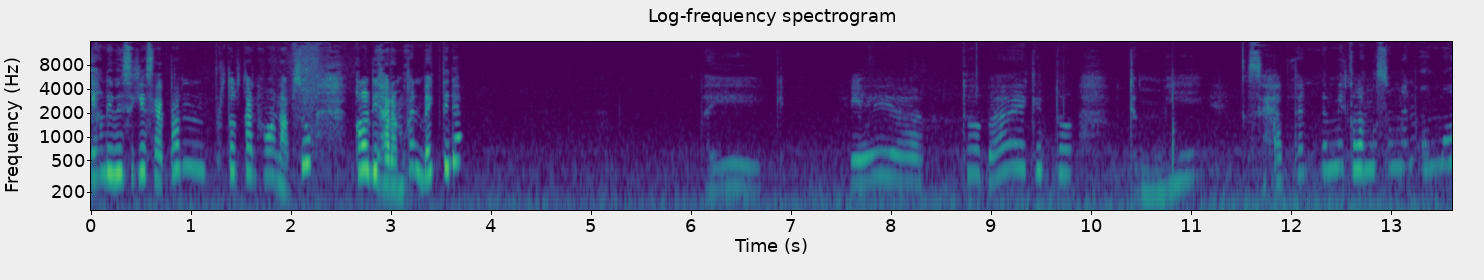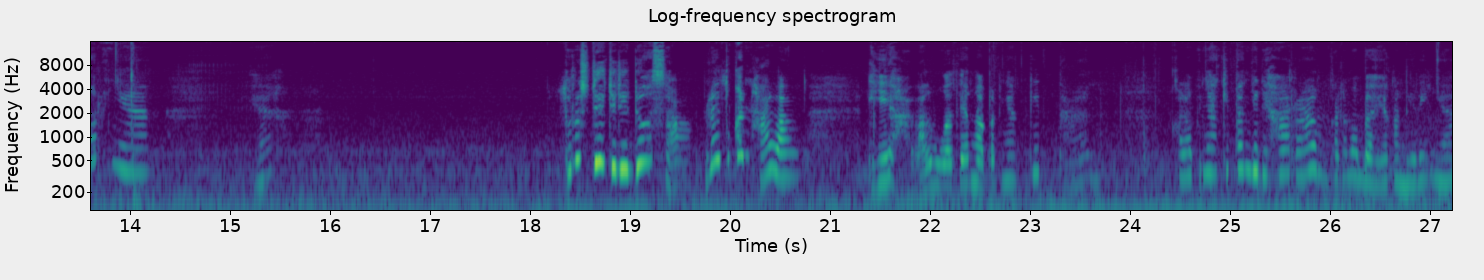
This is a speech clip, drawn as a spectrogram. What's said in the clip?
yang dibisiki setan perturutkan hawa nafsu. Kalau diharamkan baik tidak? Baik. Iya tuh baik itu. Demi kesehatan demi kelangsungan umurnya. Ya. Terus dia jadi dosa. Padahal itu kan halal. Iya halal buat yang nggak penyakitan. Kalau penyakitan jadi haram karena membahayakan dirinya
